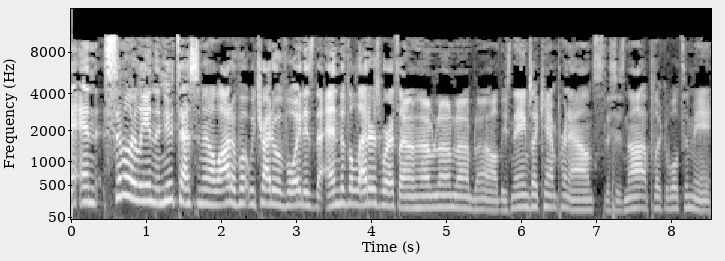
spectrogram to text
And, similarly, in the New Testament, a lot of what we try to avoid is the end of the letters where it's like, blah, blah, blah, blah, all these names I can't pronounce. This is not applicable to me.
